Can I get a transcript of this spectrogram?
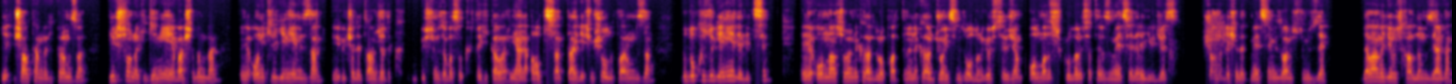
76 hem dakika paramız var. Bir sonraki geniyeye başladım ben. E, 12'li geniyemizden e, 3 adet harcadık. Üstümüze basılı 40 dakika var. Yani 6 saat daha geçmiş oldu farmımızdan. Bu 9'lu geniye de bitsin. Ondan sonra ne kadar drop attığını, ne kadar joints'imiz olduğunu göstereceğim. Olmadı scroll'ları satarız, MS'lere gireceğiz. Şu anda 5 adet MS'miz var üstümüzde. Devam ediyoruz kaldığımız yerden.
